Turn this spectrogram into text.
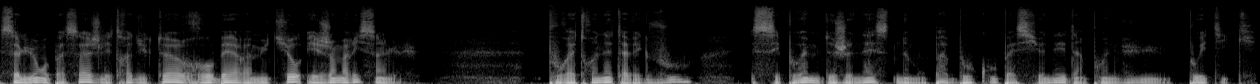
Saluons au passage les traducteurs Robert Amutio et Jean-Marie Saint-Lut. Pour être honnête avec vous, ces poèmes de jeunesse ne m'ont pas beaucoup passionné d'un point de vue poétique.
